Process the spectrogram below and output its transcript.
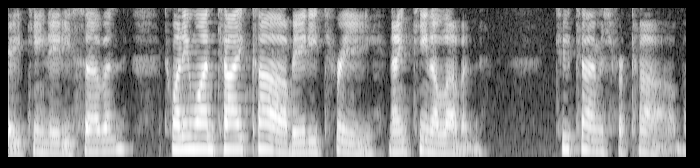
1887. 21, Ty Cobb, 83, 1911. Two times for Cobb.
